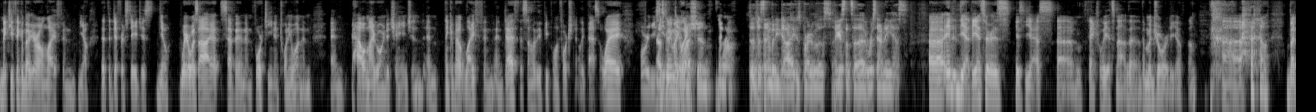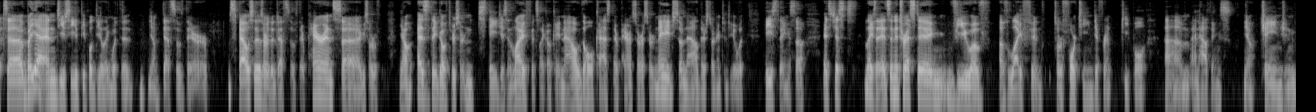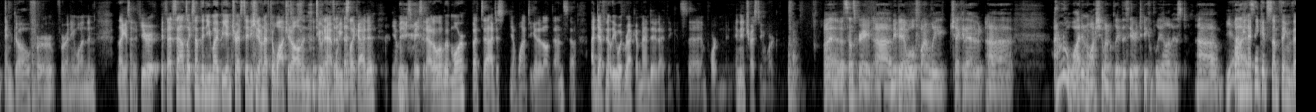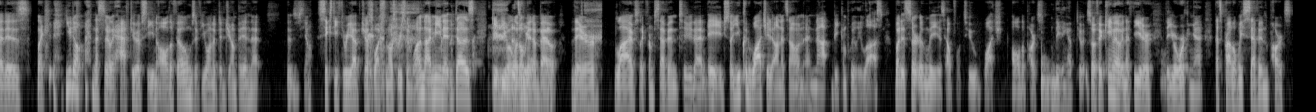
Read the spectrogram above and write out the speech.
makes you think about your own life and you know at the different stages. You know where was I at seven and fourteen and twenty one and and how am I going to change and and think about life and, and death as some of these people unfortunately pass away or you that was see gonna be my dealing- question. Yeah. Does does anybody die who's part of this? I guess that's a resounding yes. Uh, it, yeah, the answer is is yes. Um, thankfully, it's not the the majority of them. Uh, but uh, but yeah, and you see people dealing with the you know deaths of their spouses or the deaths of their parents. Uh, sort of you know as they go through certain stages in life, it's like okay, now the whole cast, their parents are a certain age, so now they're starting to deal with these things. So it's just like I said, it's an interesting view of of life in sort of 14 different people um, and how things you know change and, and go for for anyone and like i said if you're if that sounds like something you might be interested you don't have to watch it all in two and a half weeks like i did you know maybe space it out a little bit more but uh, i just you know wanted to get it all done so i definitely would recommend it i think it's uh, important and interesting work Oh yeah, that sounds great. Uh, maybe I will finally check it out. Uh, I don't know why I didn't watch it when it played the theater. To be completely honest, um, Yeah, I mean, I think it's something that is like you don't necessarily have to have seen all the films if you wanted to jump in at you know 63 up just watch the most recent one i mean it does give you a little bit about their lives like from 7 to that age so you could watch it on its own and not be completely lost but it certainly is helpful to watch all the parts leading up to it so if it came out in a theater that you were working at that's probably seven parts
